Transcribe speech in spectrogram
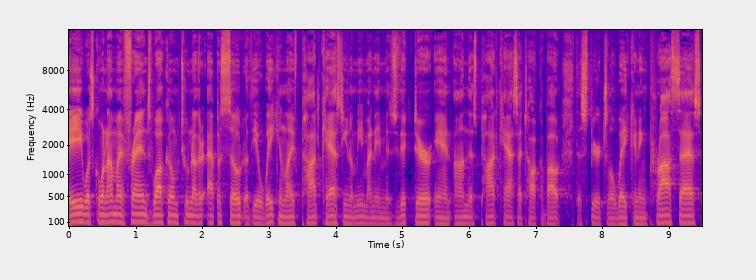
Hey, what's going on, my friends? Welcome to another episode of the Awaken Life podcast. You know me, my name is Victor, and on this podcast, I talk about the spiritual awakening process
